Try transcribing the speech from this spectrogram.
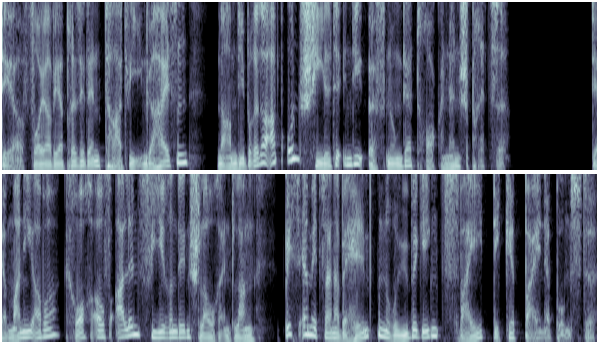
Der Feuerwehrpräsident tat wie ihm geheißen, nahm die Brille ab und schielte in die Öffnung der trockenen Spritze. Der Manni aber kroch auf allen Vieren den Schlauch entlang, bis er mit seiner behelmten Rübe gegen zwei dicke Beine bumste.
